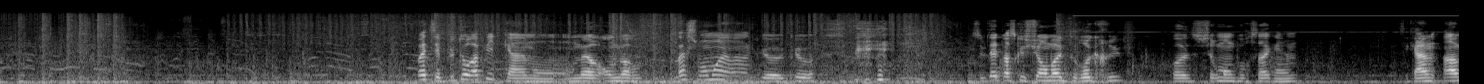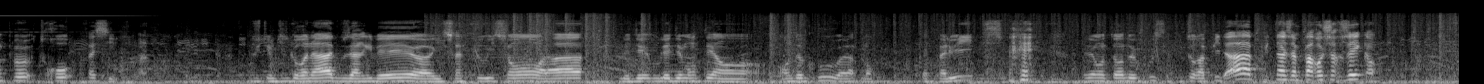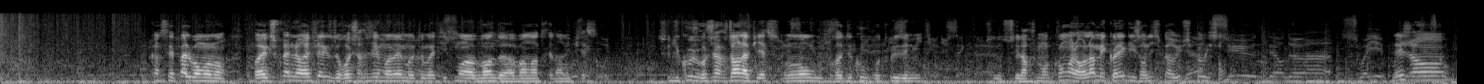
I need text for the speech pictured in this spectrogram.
Fait, c'est plutôt rapide quand même. On, meurt, on meurt vachement moins hein, que. c'est peut-être parce que je suis en mode recrue. Sûrement pour ça quand même. C'est quand même un peu trop facile. Juste une petite grenade, vous arrivez, euh, ils savent plus où voilà. Vous les, démontez en, en deux coups, voilà. Bon, peut-être pas lui. vous les démontez en deux coups, c'est plutôt rapide. Ah putain, j'aime pas recharger quand. Quand c'est pas le bon moment. Faudrait que je prenne le réflexe de recharger moi-même automatiquement avant de- avant d'entrer dans les pièces. Parce que du coup, je recharge dans la pièce, au moment où je redécouvre tous les ennemis. C'est- largement con. Alors là, mes collègues, ils ont disparu, je sais pas où ils sont. Les gens.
